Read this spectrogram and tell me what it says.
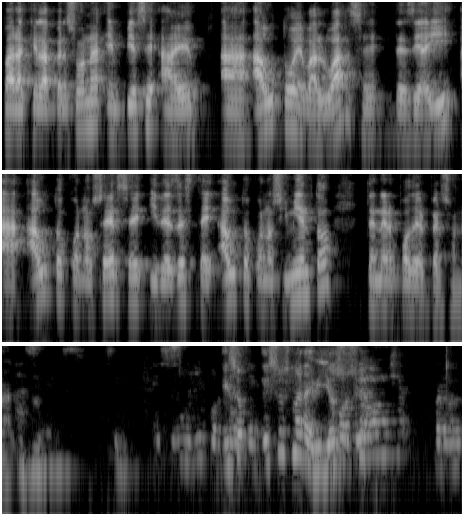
para que la persona empiece a, e, a autoevaluarse, desde ahí a autoconocerse y desde este autoconocimiento tener poder personal. Así es. Sí, eso es muy importante. Eso, eso es maravilloso. Porque luego, mucha- perdón,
